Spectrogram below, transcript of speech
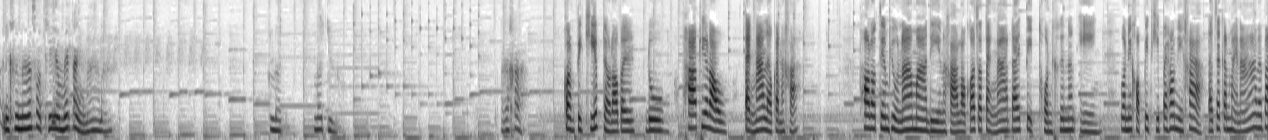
อันนี้คือหน้าสดที่ยังไม่แต่งหน้านะเลิศเลิศอยู่ มาค่ะ ก่อนปิดคลิปเดี๋ยวเราไปดูภาพที่เราแต่งหน้าแล้วกันนะคะ พอเราเตรียมผิวหน้ามาดีนะคะ เราก็จะแต่งหน้าได้ติดทนขึ้นนั่นเอง วันนี้ขอปิดคลิปไปเท่านี้ค่ะ แล้วเจอกันใหม่นะ บ๊ายบ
